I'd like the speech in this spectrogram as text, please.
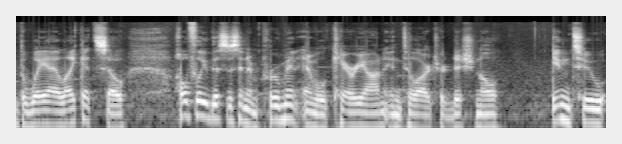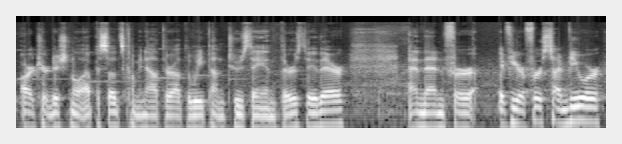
the way I like it. So hopefully this is an improvement and will carry on until our traditional into our traditional episodes coming out throughout the week on Tuesday and Thursday there. And then for if you're a first time viewer,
